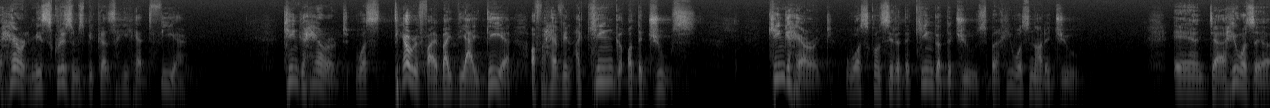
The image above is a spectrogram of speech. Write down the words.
Herod missed Christmas because he had fear. King Herod was terrified by the idea of having a king of the Jews. King Herod was considered the king of the Jews, but he was not a Jew. And uh, he was a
